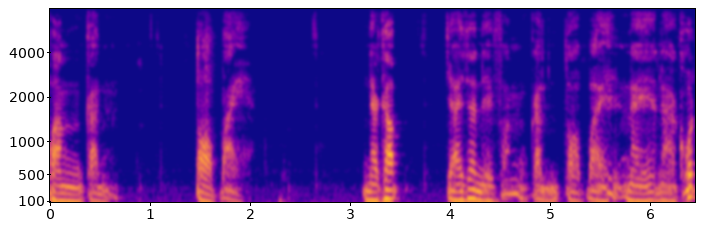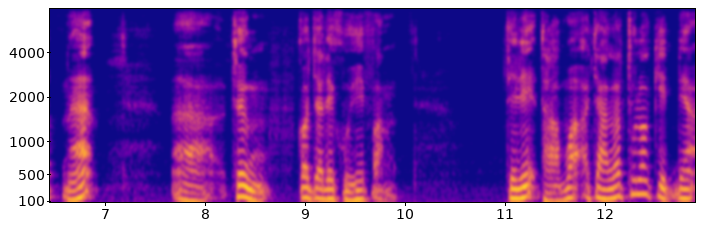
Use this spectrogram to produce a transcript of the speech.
ฟังกันต่อไปนะครับจะให้ท่านได้ฟังกันต่อไปในอนาคตนะะซึ่งก็จะได้คุยให้ฟัง ทีนี้ถามว่าอาจารย์แล้วธุรกิจเนี่ย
